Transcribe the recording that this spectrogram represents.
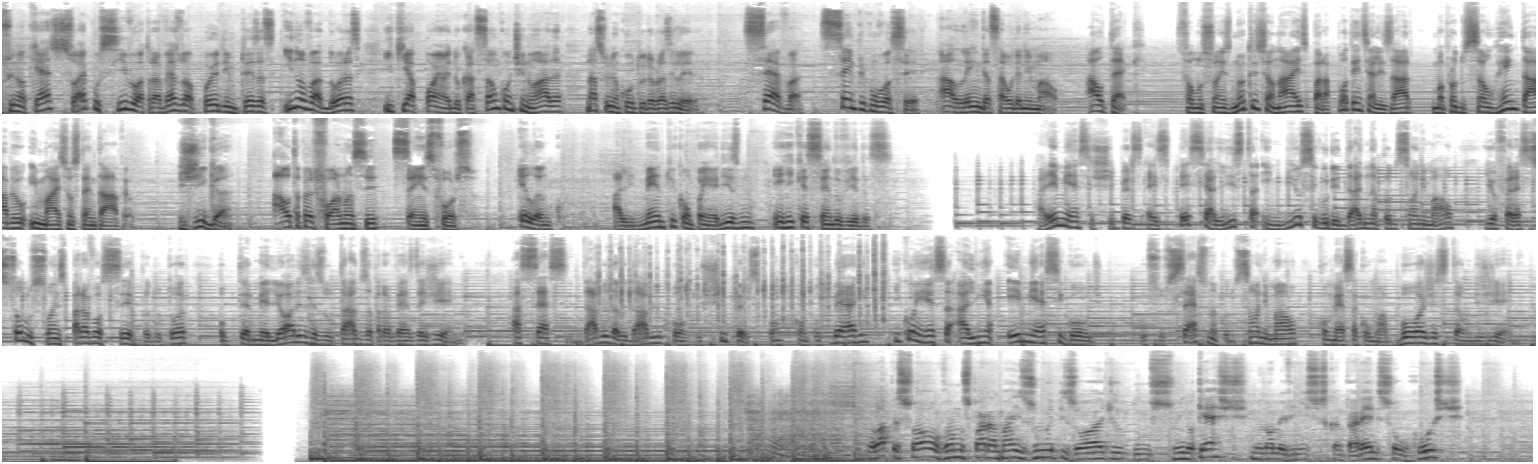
O Suinocast só é possível através do apoio de empresas inovadoras e que apoiam a educação continuada na suinocultura brasileira. Seva, sempre com você, além da saúde animal. Altec soluções nutricionais para potencializar uma produção rentável e mais sustentável. Giga, alta performance sem esforço. Elanco, alimento e companheirismo enriquecendo vidas. A MS Shippers é especialista em biosseguridade na produção animal e oferece soluções para você, produtor, obter melhores resultados através da higiene. Acesse www.shippers.com.br e conheça a linha MS Gold. O sucesso na produção animal começa com uma boa gestão de higiene. Olá pessoal, vamos para mais um episódio do Suinocast. Meu nome é Vinícius Cantarelli, sou o host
